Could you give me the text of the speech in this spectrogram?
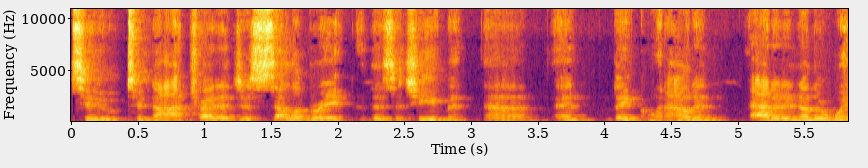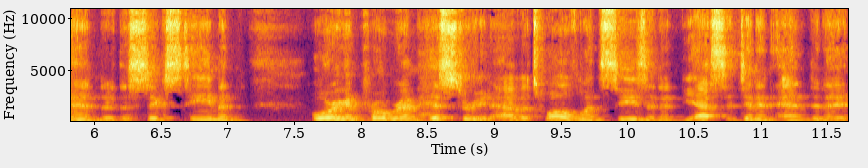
to to not try to just celebrate this achievement. Um, and they went out and added another win. They're the sixth team in Oregon program history to have a 12 win season. And yes, it didn't end in a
